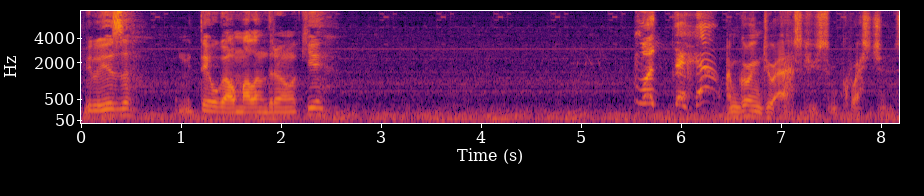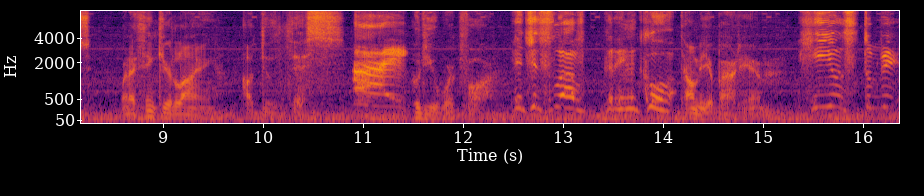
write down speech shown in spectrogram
Beleza. Vamos interrogar o malandrão aqui. I'm going to ask you some questions. When I think you're lying, I'll do this. I... Who do you work for? Vyacheslav Grinko. Tell me about him. He used to be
